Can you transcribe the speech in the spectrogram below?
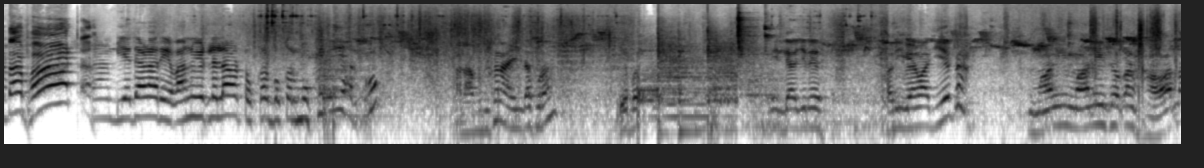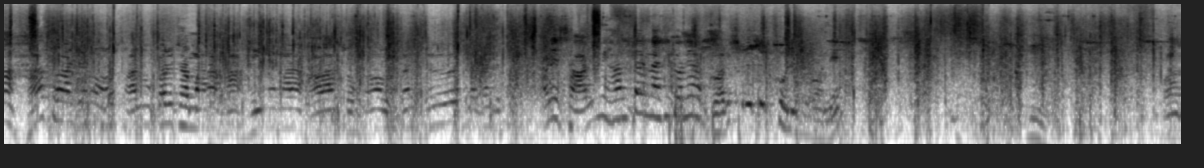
ફટાફટ ફટાફટ. બે દાડા રહેવાનું એટલે લાવો ટોકર બોકર મૂકી દઈએ હરખું. અને આ બધું છે ને આઈંડા ઈંડા થોડા. એ બધું. ઈંડા જઈને ફરી વેણવા જઈએ કે? મારી માની છો પણ હવાના હાથ વાગ્યાનો ચાલુ કર્યું છે. મારા હાથીને મારા હાળા છોકરાઓ લગન છે લગન અને સારીની હાલતા નથી તો ને આ ઘર શું રીતે છોડી દેવાની પણ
